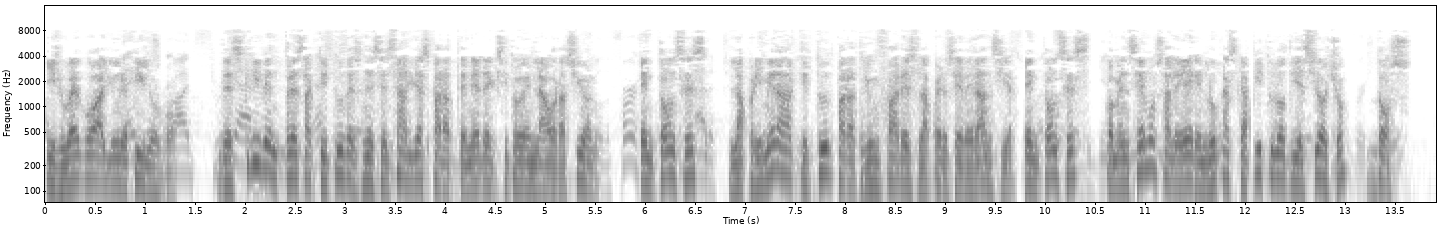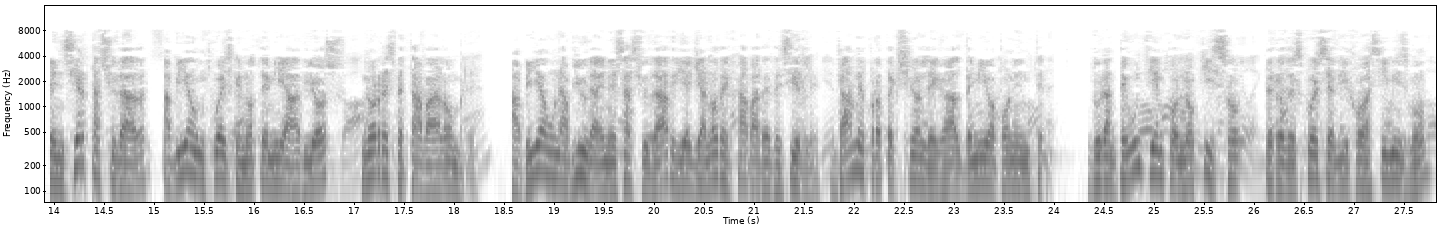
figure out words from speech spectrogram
Y luego hay un epílogo. Describen tres actitudes necesarias para tener éxito en la oración. Entonces, la primera actitud para triunfar es la perseverancia. Entonces, comencemos a leer en Lucas capítulo 18, 2. En cierta ciudad, había un juez que no temía a Dios, no respetaba al hombre. Había una viuda en esa ciudad y ella no dejaba de decirle, dame protección legal de mi oponente. Durante un tiempo no quiso, pero después se dijo a sí mismo,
